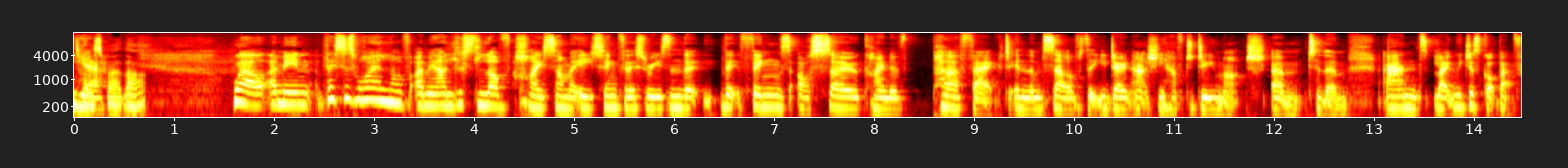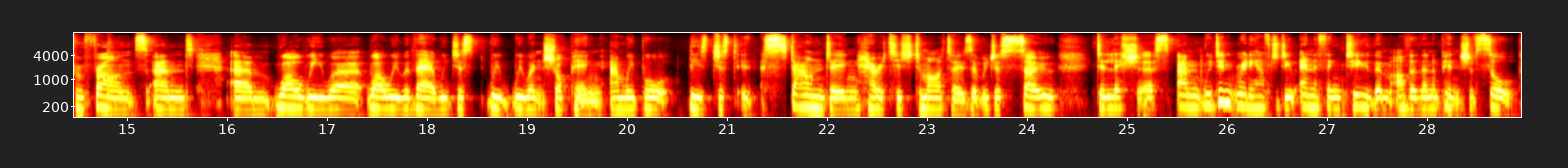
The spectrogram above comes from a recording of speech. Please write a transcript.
Tell yeah. us about that. Well, I mean, this is why I love. I mean, I just love high summer eating for this reason that that things are so kind of perfect in themselves that you don't actually have to do much um, to them. And like we just got back from france and um, while we were while we were there we just we, we went shopping and we bought these just astounding heritage tomatoes that were just so delicious. And we didn't really have to do anything to them other than a pinch of salt.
